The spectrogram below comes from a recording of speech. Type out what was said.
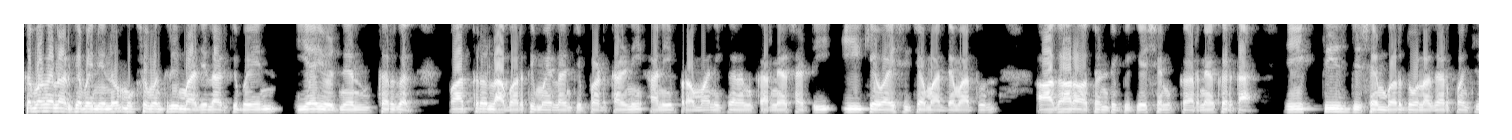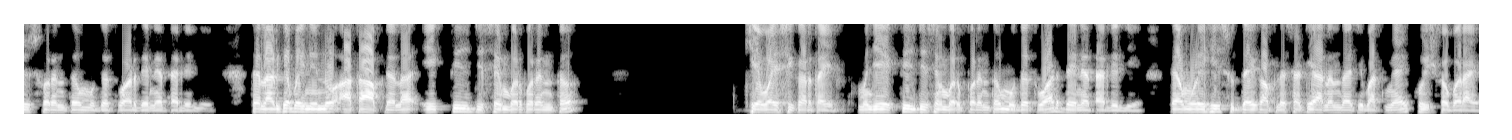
तर बघा लाडक्या बहिणीनं मुख्यमंत्री माझी लाडकी बहीण या योजनेअंतर्गत पात्र लाभार्थी महिलांची पडताळणी आणि प्रमाणीकरण करण्यासाठी ई केवायसीच्या माध्यमातून आधार ऑथेंटिफिकेशन करण्याकरता एकतीस डिसेंबर दोन हजार पंचवीसपर्यंत मुदतवाढ देण्यात आलेली आहे. तर लाडक्या बहिणींनो आता आपल्याला एकतीस डिसेंबर पर्यंत केवायसी करता येईल. म्हणजे एकतीस डिसेंबर पर्यंत मुदतवाढ देण्यात आलेली आहे. त्यामुळे ही सुद्धा एक आपल्यासाठी आनंदाची बातमी आहे खुश खबर आहे.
